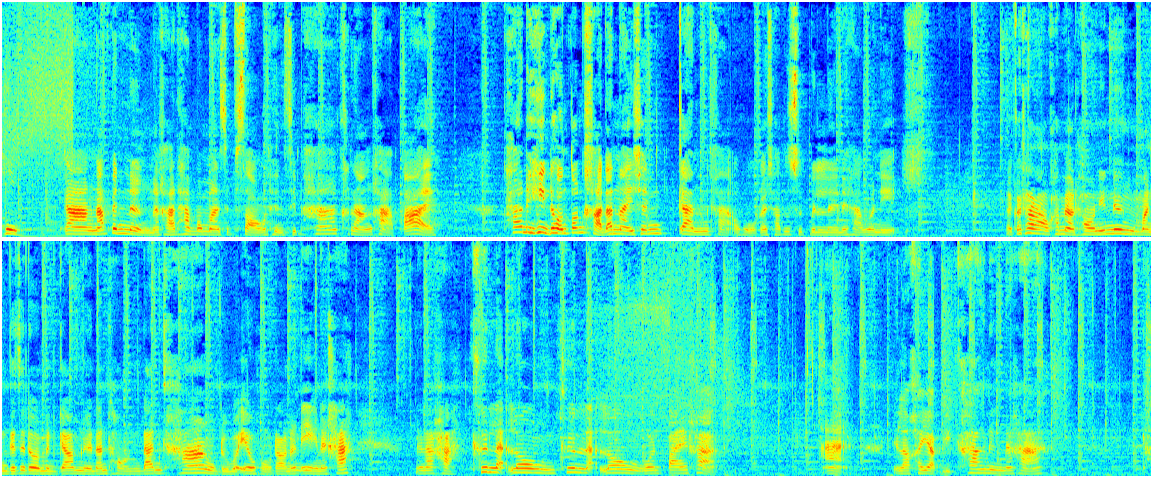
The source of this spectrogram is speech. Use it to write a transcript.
หุบกลางนับเป็นหนึ่งนะคะทำประมาณ 12-15 ครั้งค่ะ ป้าย ท่านี้โดนต้นขาด้านในเช่นกันค่ะ โอ้โห กระชับสุดๆไปเลยนะคะ วันนี้ แล้วก็ถ้าเราเขมวท้องนิดนึง มันก็จะโดนเป็นกล้ามเนื้อด้านท้องด้านข้าง หรือว่าเอวของเรานั่นเองนะคะนั่นแหละค่ะ ขึ้นและลง ขึ้นและลง วนไปค่ะ อะ เดี๋ยวเราขยับอีกข้างหนึ่งนะคะท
